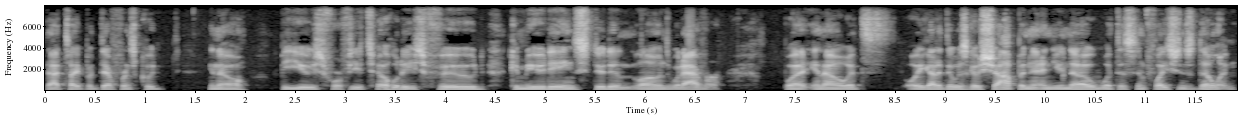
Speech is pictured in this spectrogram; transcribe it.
That type of difference could, you know, be used for utilities, food, commuting, student loans, whatever. But you know, it's all you got to do is go shopping, and you know what this inflation's doing.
